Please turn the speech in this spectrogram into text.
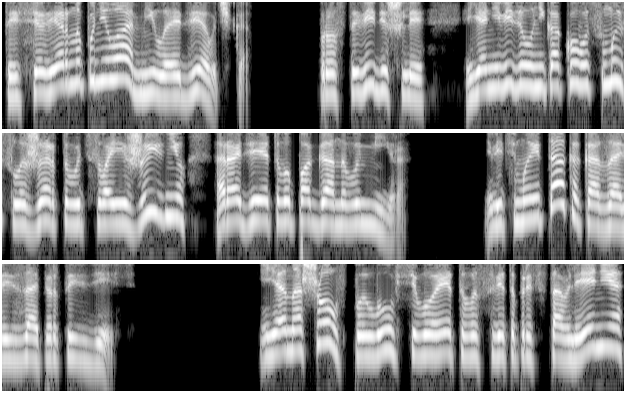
Ты все верно поняла, милая девочка. Просто видишь ли, я не видел никакого смысла жертвовать своей жизнью ради этого поганого мира. Ведь мы и так оказались заперты здесь. Я нашел в пылу всего этого светопредставления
